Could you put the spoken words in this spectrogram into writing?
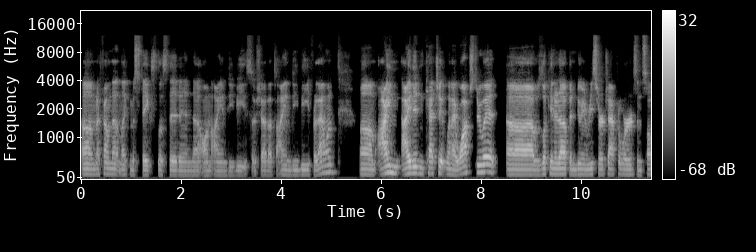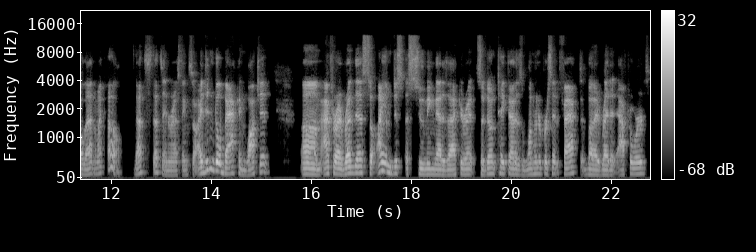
Um, and I found that like mistakes listed in uh, on IMDb. So shout out to IMDb for that one. Um, I I didn't catch it when I watched through it. Uh, I was looking it up and doing research afterwards and saw that, and I'm like, oh, that's that's interesting. So I didn't go back and watch it um, after I read this. So I am just assuming that is accurate. So don't take that as 100% fact, but I read it afterwards.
